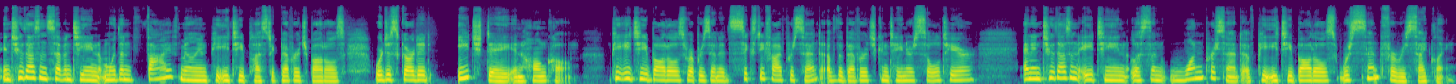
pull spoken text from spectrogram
in 2017, more than 5 million PET plastic beverage bottles were discarded each day in Hong Kong. PET bottles represented 65% of the beverage containers sold here. And in 2018, less than 1% of PET bottles were sent for recycling.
